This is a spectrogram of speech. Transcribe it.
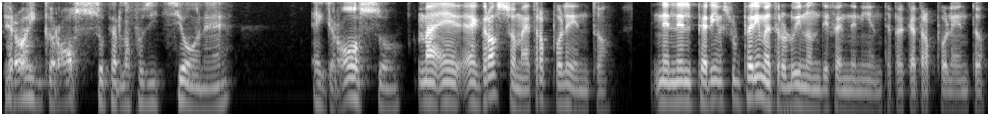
Però è grosso per la posizione, eh? è grosso. Ma è, è grosso, ma è troppo lento. Nel- nel peri- sul perimetro lui non difende niente perché è troppo lento.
